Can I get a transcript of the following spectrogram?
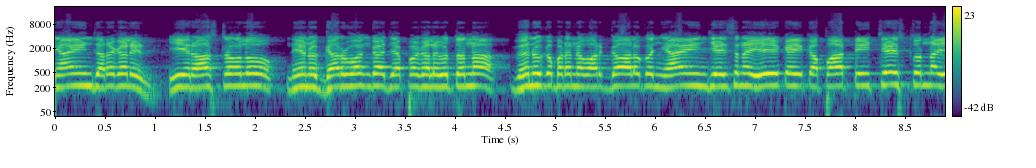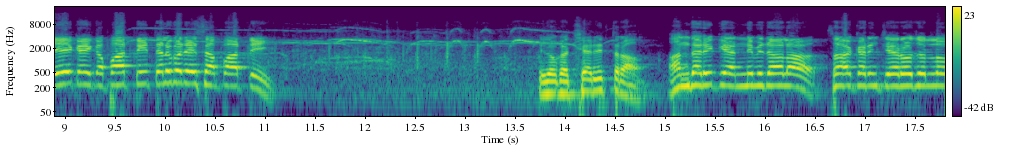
న్యాయం జరగలేదు. ఈ రాష్ట్రంలో నేను గర్వంగా చెప్పగలుగుతున్నా వెనుకబడిన వర్గాలకు న్యాయం చేసిన ఏకైక పార్టీ చేస్తున్న ఏకైక పార్టీ తెలుగుదేశం పార్టీ. ఇది ఒక చరిత్ర. అందరికీ అన్ని విధాల సహకరించే రోజుల్లో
